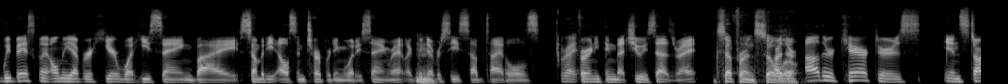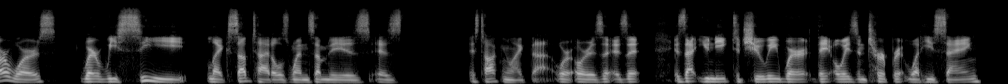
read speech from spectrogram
we basically only ever hear what he's saying by somebody else interpreting what he's saying, right? Like we Mm. never see subtitles Right. for anything that Chewie says, right? except for in Solo. Are there other characters in Star Wars where we see like subtitles when somebody is is is talking like that, or or is it is it is that unique to Chewie where they always interpret what he's saying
